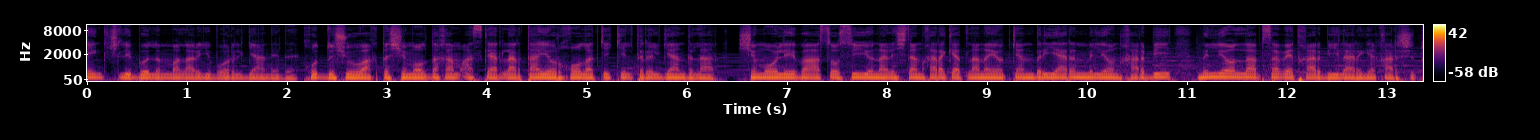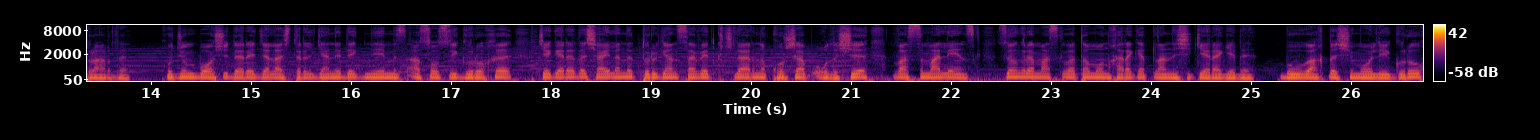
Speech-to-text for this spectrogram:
eng kuchli bo'linmalar yuborilgan edi. Xuddi shu vaqtda shimolda ham askarlar tayyor holatga keltirilgandilar. Shimoliy va asosiy yo'nalishdan harakatlanayotgan bir yarim million harbiy millionlab sovet harbiylariga qarshi turardi. Hujum boshida rejalashtirilganidek nemis asosiy guruhi chegarada shaylanib turgan sovet kuchlarini qurshab olishi va smolensk so'ngra moskva tomon harakatlanishi kerak edi. Bu vaqtda shimoliy guruh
